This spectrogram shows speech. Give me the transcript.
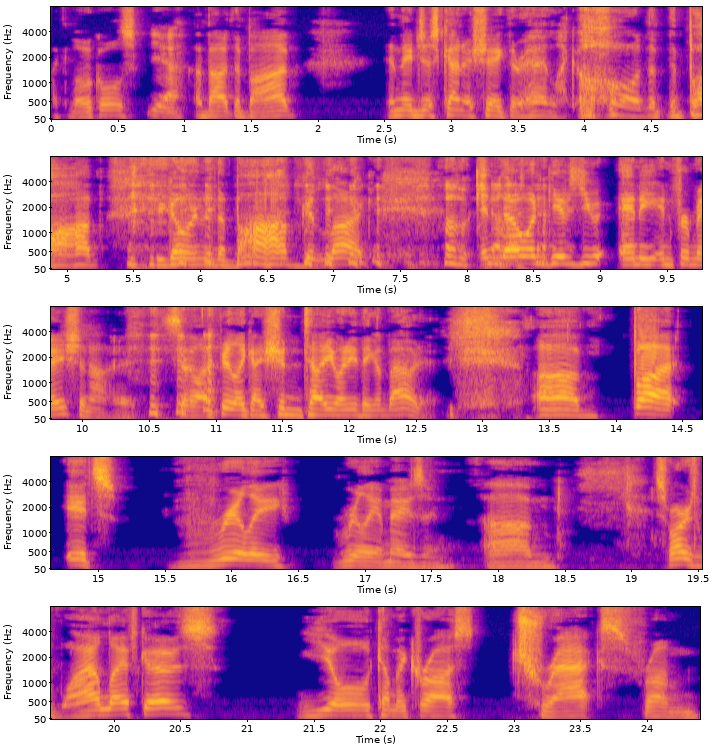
like locals, Yeah. about the Bob, and they just kind of shake their head like, "Oh, the the Bob, you're going to the Bob. Good luck." Oh, and no one gives you any information on it. So I feel like I shouldn't tell you anything about it. Um, but it's really, really amazing. Um, as far as wildlife goes, you'll come across tracks from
